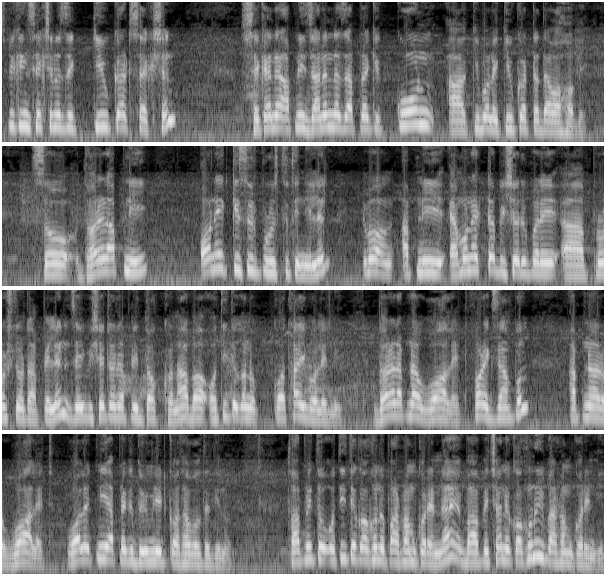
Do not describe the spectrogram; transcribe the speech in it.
স্পিকিং সেকশনের যে কিউ কার্ড সেকশন সেখানে আপনি জানেন না যে আপনাকে কোন কি বলে কিউ কার্ডটা দেওয়া হবে। সো ধরেন আপনি অনেক কিছুর প্রস্তুতি নিলেন এবং আপনি এমন একটা বিষয়ের উপরে প্রশ্নটা পেলেন যেই বিষয়টার আপনি দক্ষ না বা অতীতে কোনো কথাই বলেননি। ধরেন আপনার ওয়ালেট ফর এক্সাম্পল আপনার ওয়ালেট ওয়ালেট নিয়ে আপনাকে দুই মিনিট কথা বলতে দিল। তো আপনি তো অতীতে কখনো পারফর্ম করেন না বা পেছনে কখনোই পারফর্ম করেননি।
